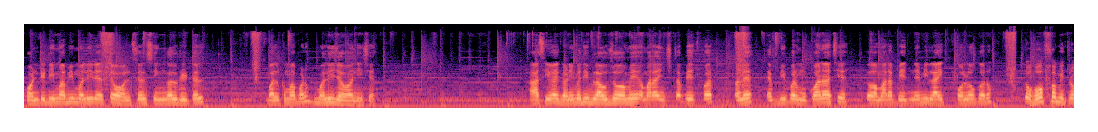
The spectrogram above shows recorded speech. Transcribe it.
ક્વોન્ટિટીમાં બી મળી રહેશે. હોલસેલ સિંગલ રિટેલ બલ્કમાં પણ મળી જવાની છે. આ સિવાય ઘણી બધી બ્લાઉઝો અમે અમારા ઇન્સ્ટા પેજ પર અને એફબી પર મૂકવાના છીએ. તો અમારા પેજને બી લાઈક ફોલો કરો. તો હોપ સો મિત્રો,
